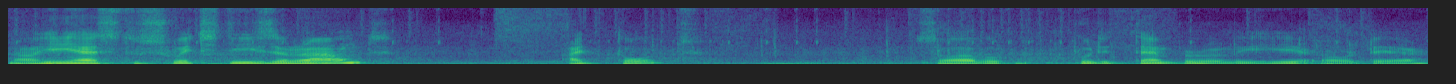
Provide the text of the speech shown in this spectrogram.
Now he has to switch these around, I thought. So I will put it temporarily here or there.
